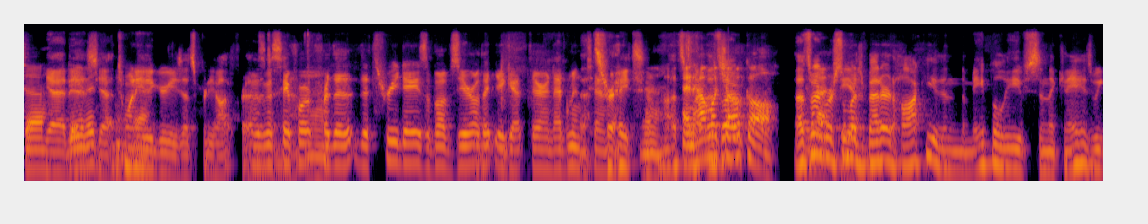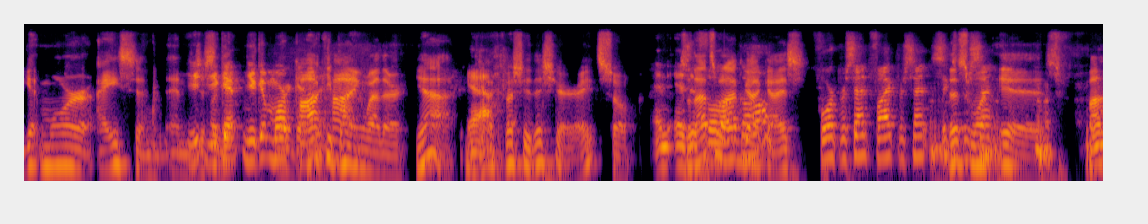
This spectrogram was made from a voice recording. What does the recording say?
Uh, yeah, it David? is. Yeah, twenty yeah. degrees. That's pretty hot for. Edmonton. I was going to say for yeah. for the the three days above zero that you get there in Edmonton. That's right. Yeah. That's and how much why, alcohol? That's why we're so much better at hockey than the Maple Leafs and the Canadiens. We get more ice and and you, just you get you get more hockey playing weather. Yeah, yeah, especially this year, right? So. And so that's what alcohol? I've got, guys. Four percent, five percent, six percent. This one is five.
